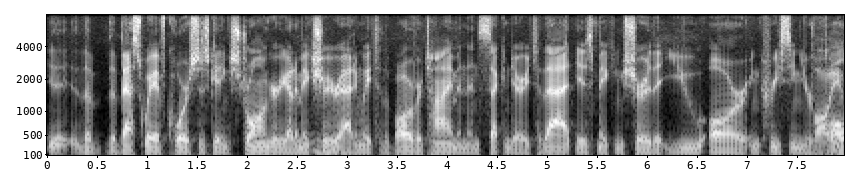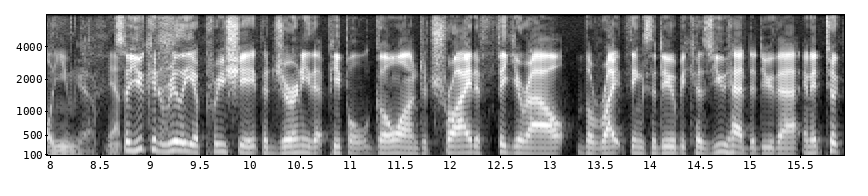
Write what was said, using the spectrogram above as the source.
the the best way, of course, is getting stronger. You got to make sure you're adding weight to the bar over time, and then secondary to that is making sure that you are increasing your volume. yeah. Yeah. So you can really appreciate the journey that people go on to try to figure out the right things to do because you had to do that and it took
